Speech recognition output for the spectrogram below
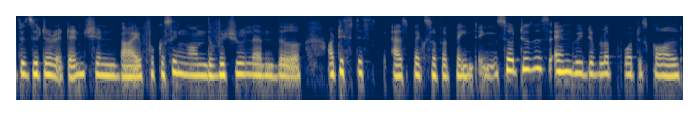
visitor attention by focusing on the visual and the artistic aspects of a painting. So to this end, we developed what is called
